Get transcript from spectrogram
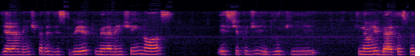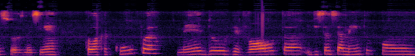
diariamente para destruir, primeiramente em nós, esse tipo de ídolo que, que não liberta as pessoas, mas sim é, coloca culpa, medo, revolta e distanciamento com,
